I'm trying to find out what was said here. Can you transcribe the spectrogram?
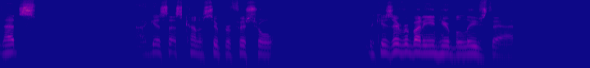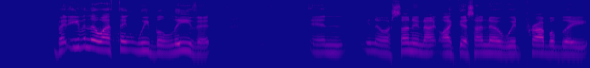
That's, I guess that's kind of superficial because everybody in here believes that. But even though I think we believe it, and you know, a Sunday night like this, I know we'd probably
